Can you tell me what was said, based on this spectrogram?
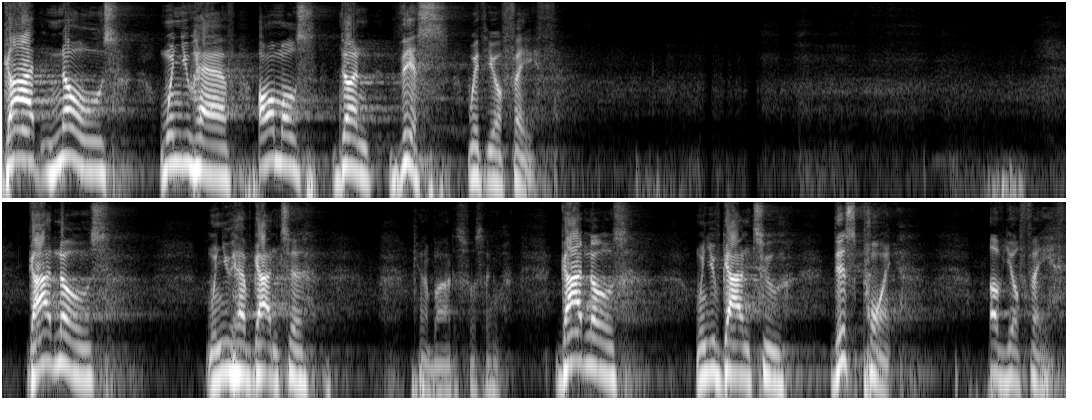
God knows when you have almost done this with your faith. God knows when you have gotten to, I borrow this for a second? God knows when you've gotten to this point of your faith.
